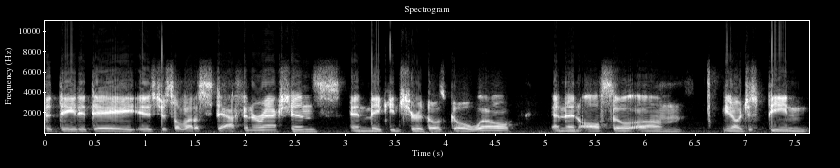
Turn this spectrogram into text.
the day to day is just a lot of staff interactions and making sure those go well, and then also um, you know just being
